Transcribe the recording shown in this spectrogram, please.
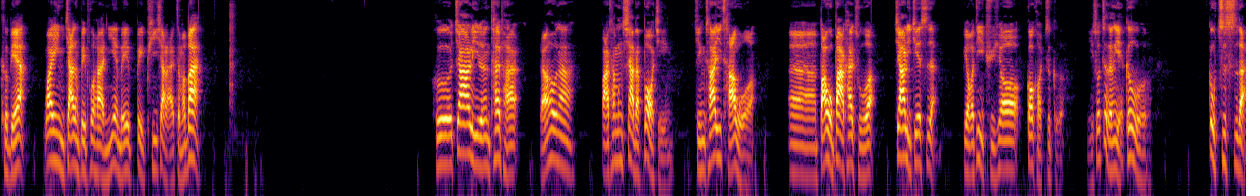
可别，万一你家人被迫害，你也没被批下来，怎么办？和家里人摊牌，然后呢，把他们吓得报警，警察一查我。呃，把我爸开除，家里揭示，表弟取消高考资格。你说这人也够够自私的，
